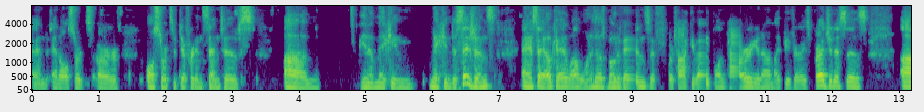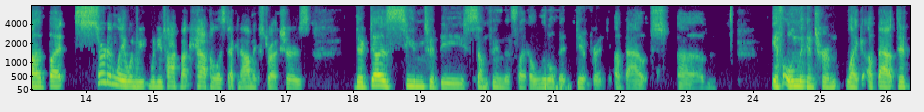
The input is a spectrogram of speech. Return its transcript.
and and all sorts are all sorts of different incentives um you know making making decisions and I say, okay, well, one of those motivations, if we're talking about people in power, you know, might be various prejudices. Uh, but certainly, when we when you talk about capitalist economic structures, there does seem to be something that's like a little bit different about um, if only in term like about there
